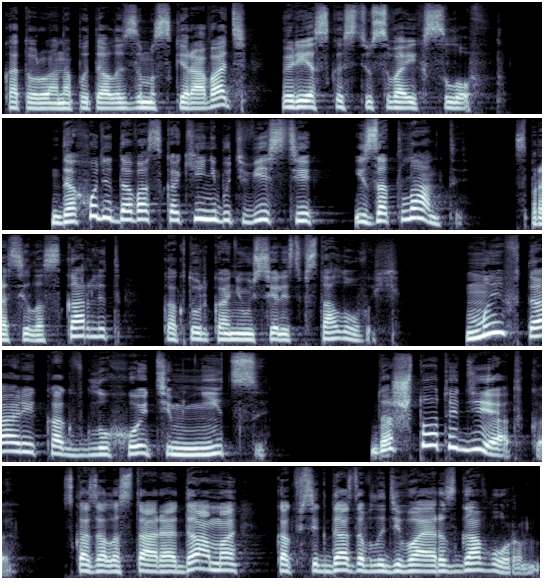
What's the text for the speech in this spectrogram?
которую она пыталась замаскировать резкостью своих слов. «Доходят до вас какие-нибудь вести из Атланты?» — спросила Скарлетт, как только они уселись в столовой. «Мы в таре, как в глухой темнице». «Да что ты, детка!» Сказала старая дама, как всегда завладевая разговором.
